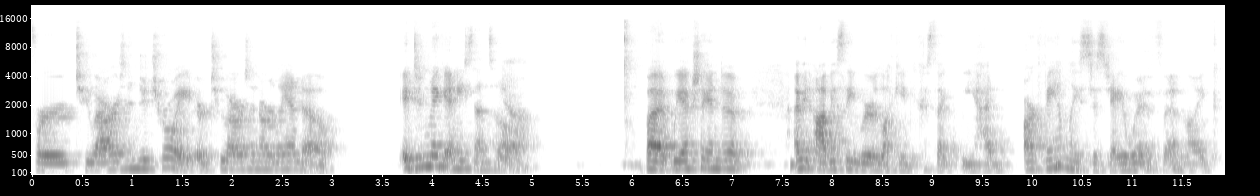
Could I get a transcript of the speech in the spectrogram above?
for two hours in Detroit or two hours in Orlando. It didn't make any sense at all but we actually ended up i mean obviously we were lucky because like we had our families to stay with and like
